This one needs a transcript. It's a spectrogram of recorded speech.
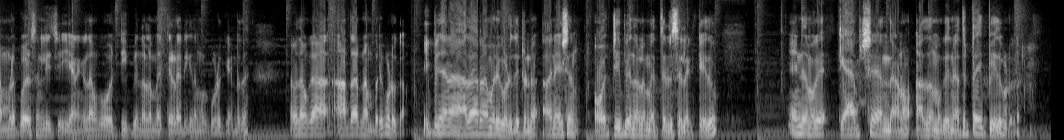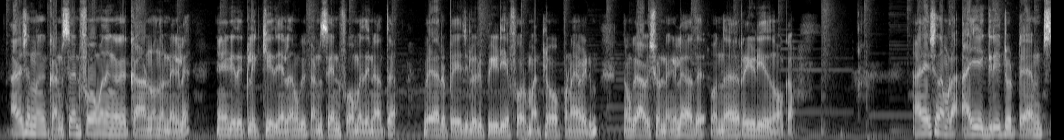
നമ്മൾ പേഴ്സണലി ചെയ്യുകയാണെങ്കിൽ നമുക്ക് ഒ ടി പി എന്നുള്ള മെത്തേഡായിരിക്കും നമുക്ക് കൊടുക്കേണ്ടത്. അപ്പോൾ നമുക്ക് ആധാർ നമ്പർ കൊടുക്കാം. ഇപ്പോൾ ഞാൻ ആധാർ നമ്പർ കൊടുത്തിട്ടുണ്ട്. അതിനുശേഷം ഒ ടി പി എന്നുള്ള മെത്തേഡ് സെലക്ട് ചെയ്തു. അതിന്റെ നമുക്ക് ക്യാപ്ച എന്താണോ അത് നമുക്ക് ഇതിനകത്ത് ടൈപ്പ് ചെയ്ത് കൊടുക്കാം. അതിനുശേഷം നിങ്ങൾക്ക് കൺസേൺ ഫോം നിങ്ങൾക്ക് കാണണമെന്നുണ്ടെങ്കിൽ നിങ്ങൾക്ക് ഇത് ക്ലിക്ക് ചെയ്ത് കഴിഞ്ഞാൽ നമുക്ക് കൺസേൺ ഫോം ഇതിനകത്ത് വേറെ പേജിൽ ഒരു പി ഡി എഫ് ഫോർമാറ്റിൽ ഓപ്പൺ ആയി വരും. നമുക്ക് ആവശ്യമുണ്ടെങ്കിൽ അത് ഒന്ന് റീഡ് ചെയ്ത് നോക്കാം. അതിനുശേഷം നമ്മൾ I agree to terms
